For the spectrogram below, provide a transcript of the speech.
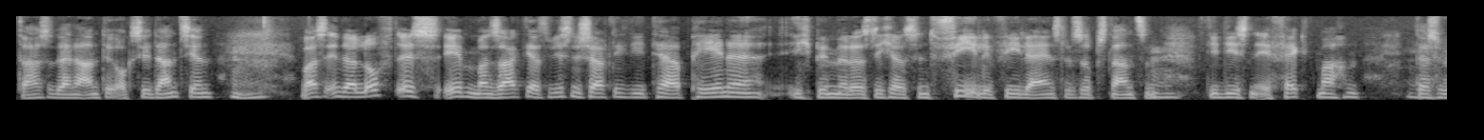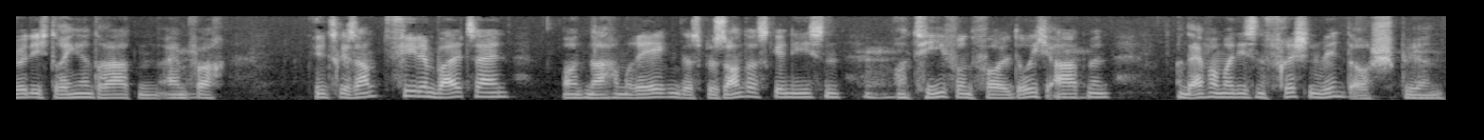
Da hast du deine Antioxidantien. Mhm. Was in der Luft ist, eben, man sagt jetzt wissenschaftlich, die Terpene, ich bin mir da sicher, es sind viele, viele Einzelsubstanzen, mhm. die diesen Effekt machen. Das würde ich dringend raten. Einfach insgesamt viel im Wald sein und nach dem Regen das besonders genießen mhm. und tief und voll durchatmen mhm. und einfach mal diesen frischen Wind auch spüren. Mhm.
